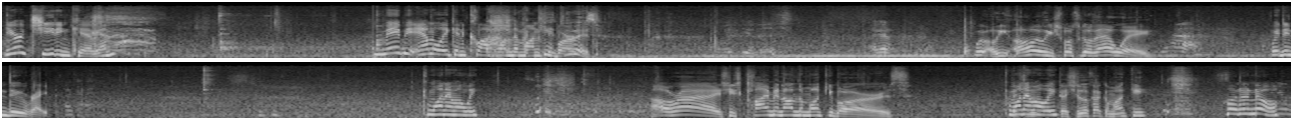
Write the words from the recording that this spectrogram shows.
You're cheating, Kevin. Maybe Emily can climb on the monkey I can't bars. do it. With you this. I got Well, oh, you- oh, you're supposed to go that way. Yeah. We didn't do it right. Okay. Come on, Emily. All right, she's climbing on the monkey bars. Come Does on, she look- Emily. does she look like a monkey? I don't know.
